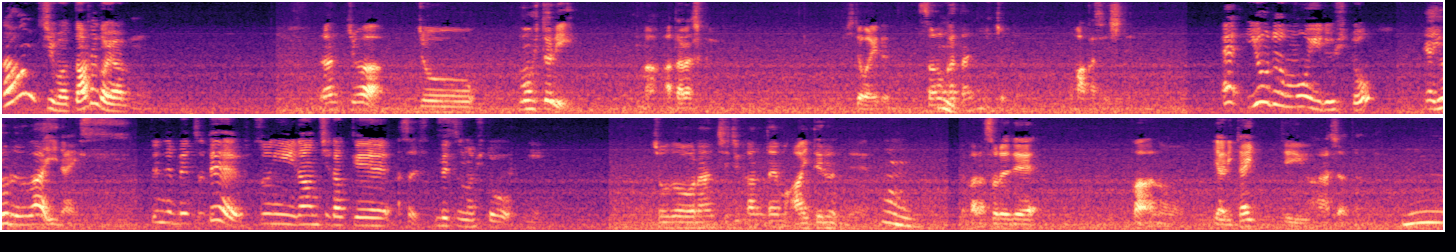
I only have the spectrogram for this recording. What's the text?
ランチは誰がやるの？ランチは、一応、もう一人、今、新しく、人がいるその方にちょっと、お任せして。え、夜もいる人？いや、夜はいないです。全然別で、普通にランチだけあそうです。別の人に。ちょうどランチ時間帯も空いてるんで、うん。だからそれで、まあ、あの、やりたいっていう話だったんで、うん。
